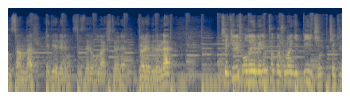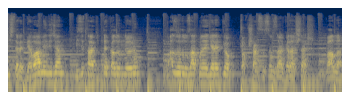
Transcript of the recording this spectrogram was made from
insanlar hediyelerin sizlere ulaştığını görebilirler. çekiliş olayı benim çok hoşuma gittiği için çekilişlere devam edeceğim. Bizi takipte kalın diyorum. Fazla da uzatmaya gerek yok. Çok şanslısınız arkadaşlar. Valla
